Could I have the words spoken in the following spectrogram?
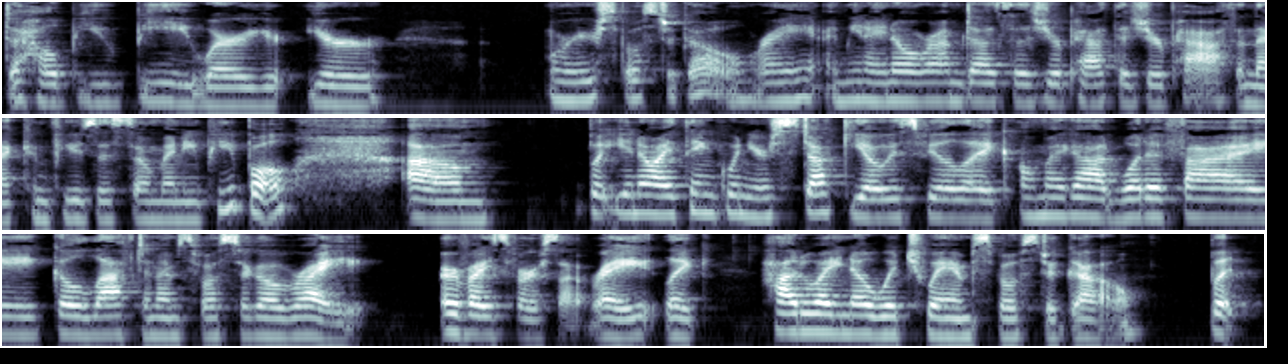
to help you be where you're, you're where you're supposed to go, right? I mean, I know Ram Dass says your path is your path, and that confuses so many people. Um, but you know, I think when you're stuck, you always feel like, oh my God, what if I go left and I'm supposed to go right, or vice versa, right? Like, how do I know which way I'm supposed to go? But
